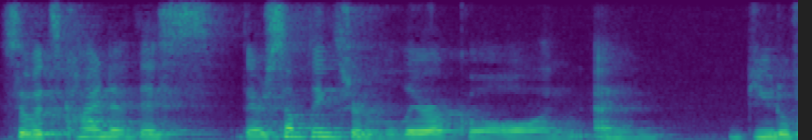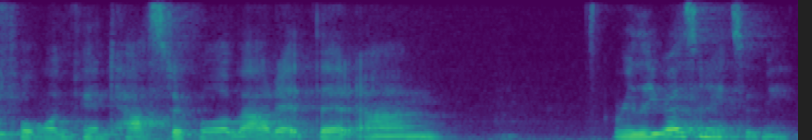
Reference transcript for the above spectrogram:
So it's kind of this, there's something sort of lyrical and, and beautiful and fantastical about it that um, really resonates with me.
